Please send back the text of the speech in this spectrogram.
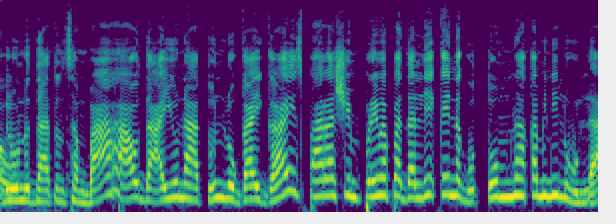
paglunod naton sang bahaw, dayo naton lugay guys para syempre mapadali kay nagutom na kami ni Lula.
